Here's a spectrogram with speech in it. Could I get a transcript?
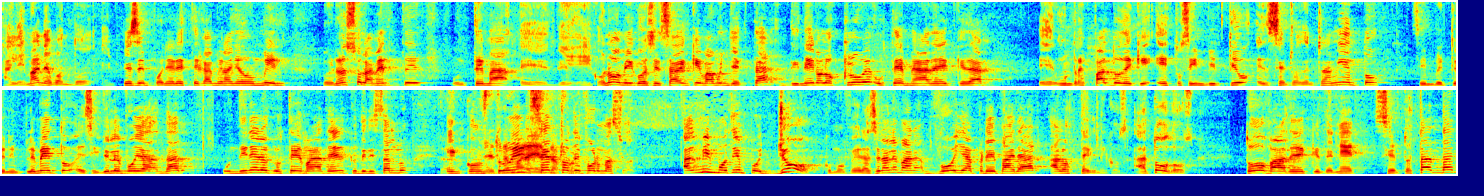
Alemania, cuando empieza a imponer este cambio en el año 2000 pero no es solamente un tema eh, económico, es decir, ¿saben qué? Vamos a inyectar dinero a los clubes, ustedes me van a tener que dar eh, un respaldo de que esto se invirtió en centros de entrenamiento, se invirtió en implementos, es decir, yo les voy a dar un dinero que ustedes van a tener que utilizarlo en construir centros de formación. Al mismo tiempo, yo, como Federación Alemana, voy a preparar a los técnicos, a todos. Todos van a tener que tener cierto estándar,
